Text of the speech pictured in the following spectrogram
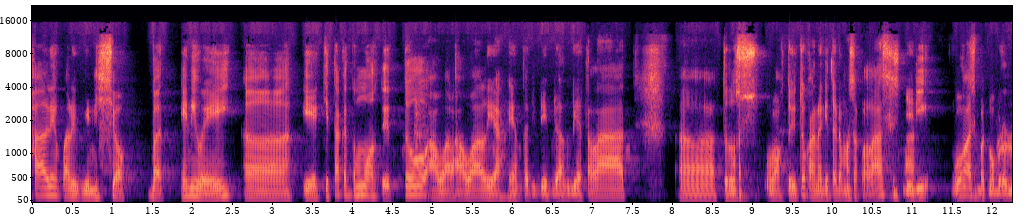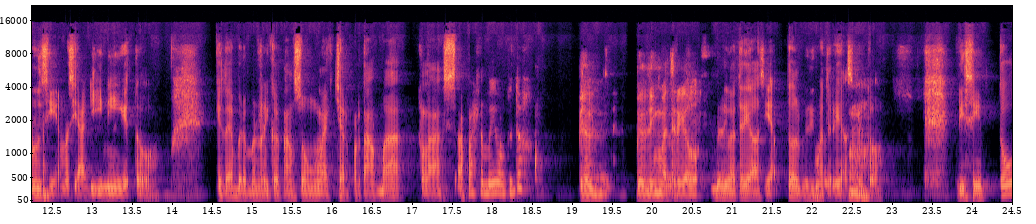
hal yang paling bikin shock but anyway uh, ya kita ketemu waktu itu awal-awal ya yang tadi dia bilang dia telat uh, terus waktu itu karena kita udah masuk kelas jadi gue gak sempat ngobrol dulu sih sama si Adi ini gitu. Kita benar-benar ikut langsung lecture pertama kelas apa namanya waktu itu? Build, building material. Building material sih, ya betul building materials hmm. gitu. Di situ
